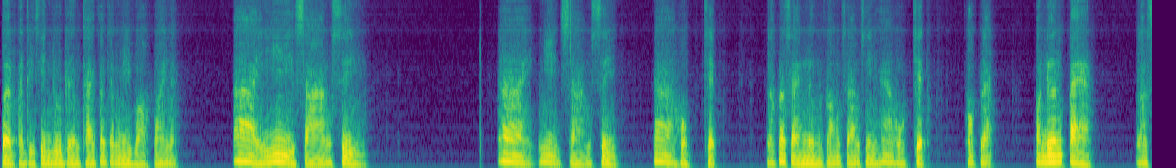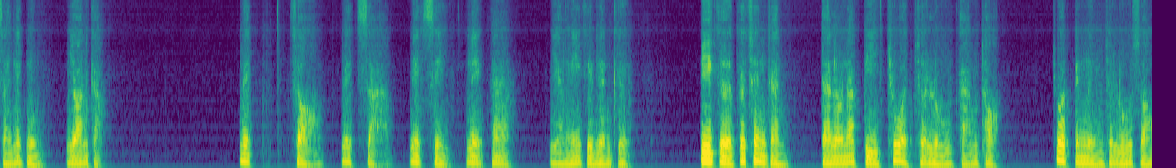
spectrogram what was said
เปิดปฏิทินดูเดือนไทยก็จะมีบอกไว้เนี่ยอ้ายยี่สามสี่อ้ายยี่สามสี่ห้าหกเจ็ด แล้วก็ใส่หนึ่งสองสามสี่ห้าหกเจ็ดครบแล้ว พอเดือนแปดเราใส่เลขหนึ่งย้อนกลับ เลขสองเลขสามเลขสี่เลขห้าอย่างนี้คือเดือนเกิด ปีเกิดก็เช่นกัน แต่เรานับปีชวดฉลูขามถอกชวดเป็นหนึ่งฉลูสอง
